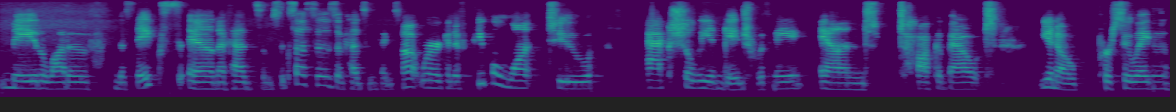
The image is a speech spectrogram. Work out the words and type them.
made a lot of mistakes and i've had some successes i've had some things not work. And if people want to actually engage with me and talk about you know pursuing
